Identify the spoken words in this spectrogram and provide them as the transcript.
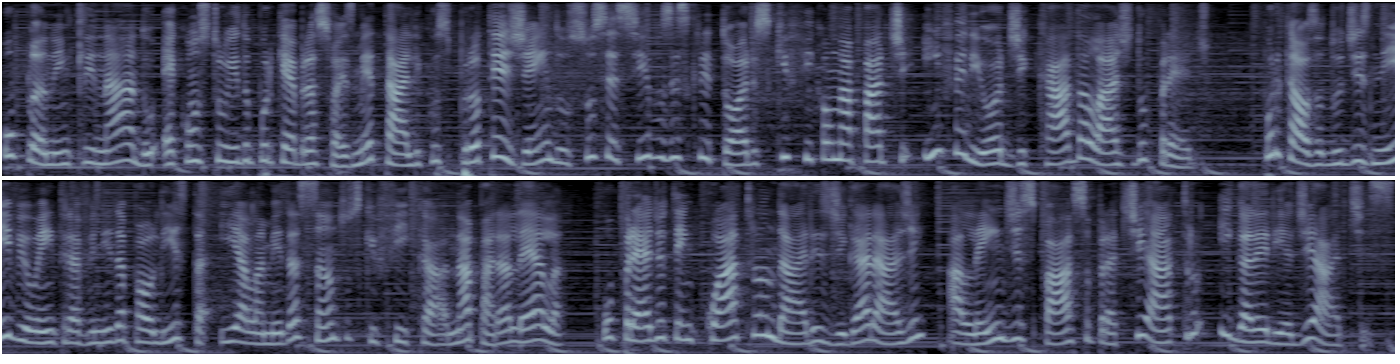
O plano inclinado é construído por quebra-sóis metálicos protegendo os sucessivos escritórios que ficam na parte inferior de cada laje do prédio. Por causa do desnível entre a Avenida Paulista e a Alameda Santos, que fica na paralela, O prédio tem quatro andares de garagem, além de espaço para teatro e galeria de artes.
